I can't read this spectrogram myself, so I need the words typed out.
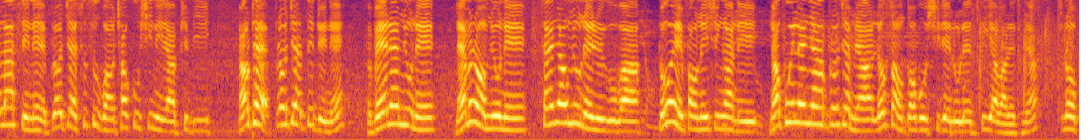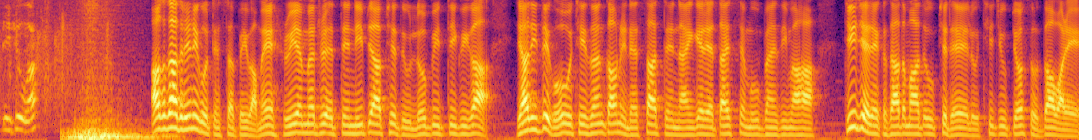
အလားစင်နဲ့ project စုစုပေါင်း6ခုရှိနေတာဖြစ်ပြီးနောက်ထပ် project အသစ်တွေနဲ့ဗဘဲတန်းမြို့နယ် လမ်းမတော်မြို့နယ်စမ်းချောင်းမြို့နယ်တွေကိုပါဒိုးအေဖောင်ဒေးရှင်းကနေနောက်ဖွေးလန်းကြ project များလှုပ်ဆောင်သွားဖို့ရှိတယ်လို့လည်းသိရပါတယ်ခင်ဗျာကျွန်တော်ပြေဖြိုးပါအားကစားသတင်းတွေကိုတင်ဆက်ပေးပါမယ်။ Real Madrid အသင်းနီးပြဖြစ်သူ Lopetegui ကရာသီတစ်ကိုခြေစွမ်းကောင်းနေတဲ့စတင်နိုင်ခဲ့တဲ့တိုက်စစ်မှုဘန်စီမာဟာကြီးကျယ်တဲ့ကစားသမားတူဖြစ်တယ်လို့ချီးကျူးပြောဆိုသွားပါတယ်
